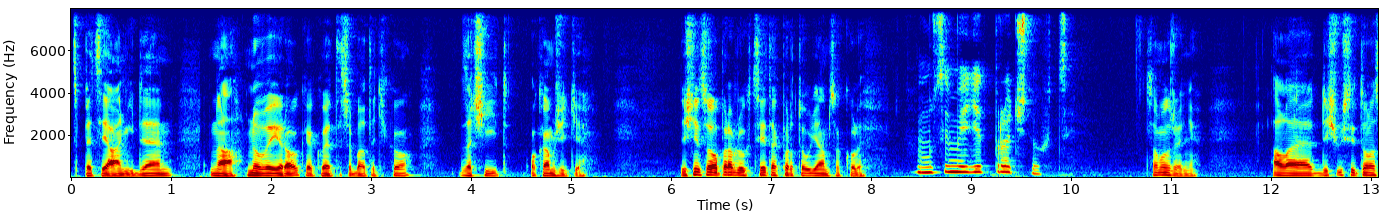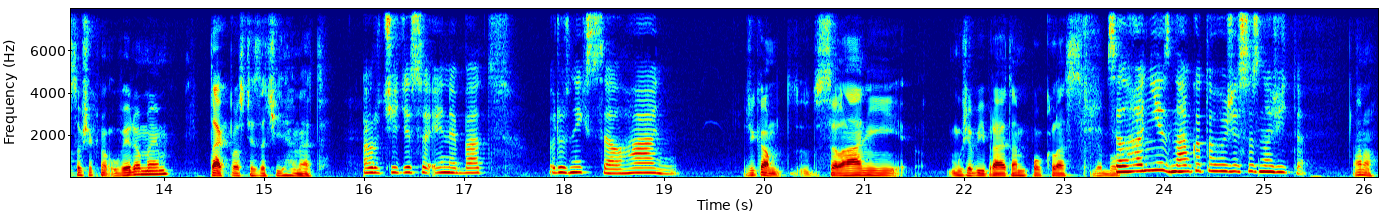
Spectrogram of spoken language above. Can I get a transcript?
speciální den, na nový rok, jako je třeba teďko, začít okamžitě. Když něco opravdu chci, tak proto udělám cokoliv. Musím vědět, proč to chci. Samozřejmě. Ale když už si tohle všechno uvědomím, tak prostě začít hned. A určitě se i nebat různých selhání. Říkám, selhání může být právě ten pokles. Nebo... Selhání je známka toho, že se snažíte. Ano.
